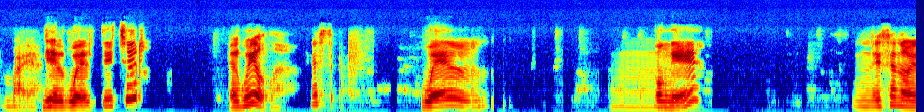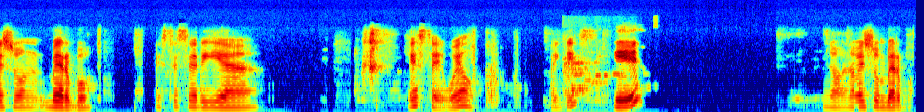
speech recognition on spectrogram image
Vaya. ¿Y el well, teacher? El will. Este. Well. ¿Con E? Mm, Ese no es un verbo. Este sería este, will. Like this. ¿Y? No, no es un verbo.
